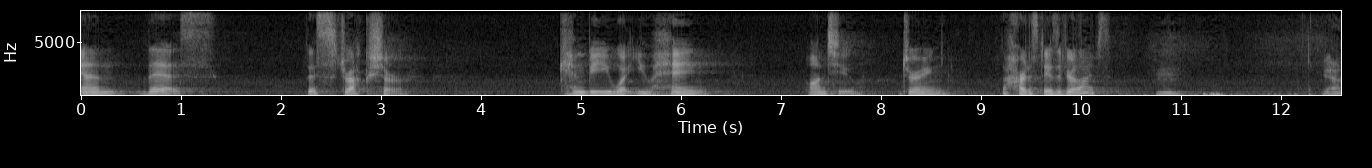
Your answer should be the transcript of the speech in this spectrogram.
And this, this structure, can be what you hang onto during the hardest days of your lives. Hmm. Yeah.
